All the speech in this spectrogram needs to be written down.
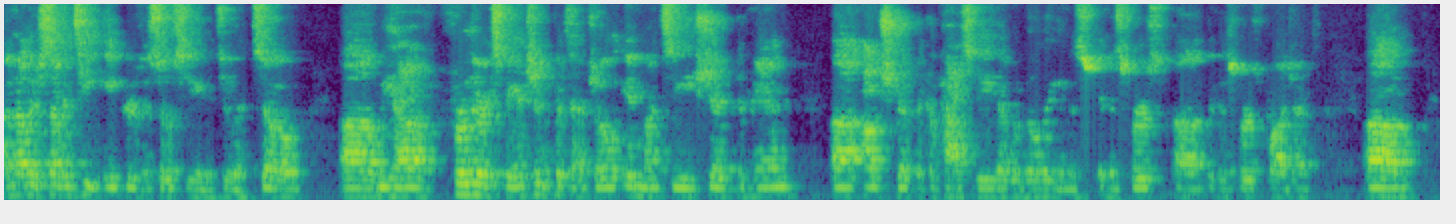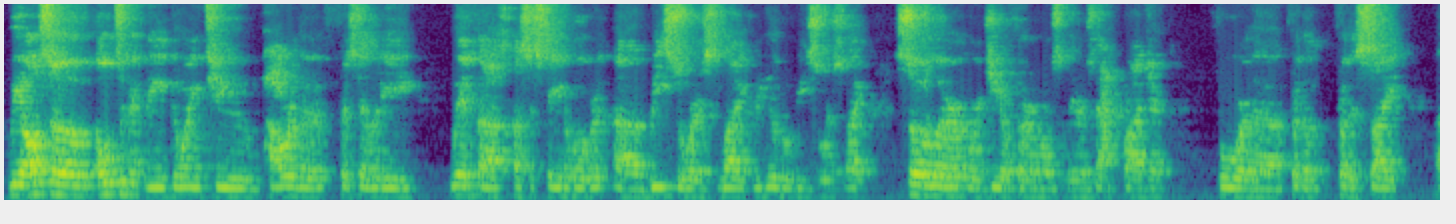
another 17 acres associated to it. So uh, we have further expansion potential in Muncie should demand uh, outstrip the capacity that we're building in this in this first uh, in this first project. Um, we also ultimately going to power the facility with a, a sustainable uh, resource like renewable resource like solar or geothermal. So there's that project for the for the for the site uh,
